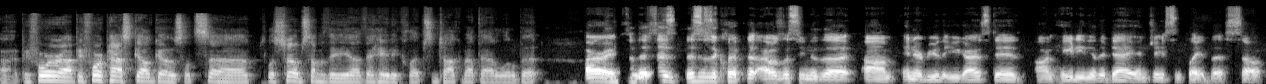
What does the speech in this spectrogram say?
All right, before uh, before Pascal goes, let's uh, let's show him some of the uh, the Haiti clips and talk about that a little bit. All right, so this is this is a clip that I was listening to the um, interview that you guys did on Haiti the other day, and Jason played this, so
